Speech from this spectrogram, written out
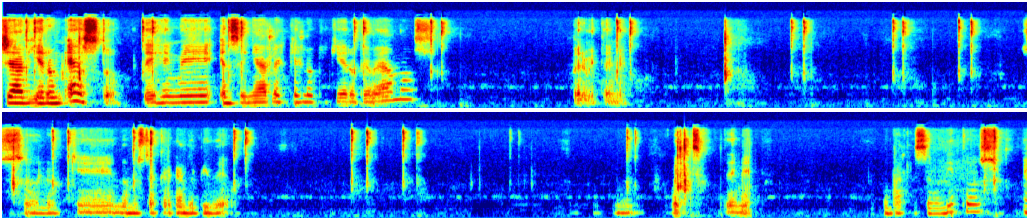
ya vieron esto. Déjenme enseñarles qué es lo que quiero que veamos. Permítanme. Solo que no me está cargando el video. Wait, déjenme un par de segunditos.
